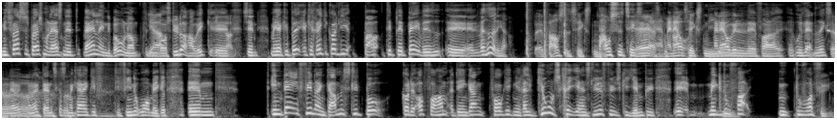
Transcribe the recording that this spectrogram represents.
Mit første spørgsmål er sådan lidt, hvad handler egentlig bogen om? Fordi ja. Ja. vores lyttere har jo ikke øh, set Men jeg kan, jeg kan rigtig godt lide bag, det, det bagved. Øh, hvad hedder det her? Øh, Bagsideteksten. Bagsideteksten. Ja, altså man er jo, i... man er jo øh, vel øh, fra øh, udlandet, ikke? Så Jo, man er jo ikke, man er jo. ikke dansker, så man kan ikke de, de fine ord, Mikkel. Øhm, en dag finder en gammel slidt bog, går det op for ham, at det engang foregik en religionskrig i hans lille fynske hjemby. Øh, Mikkel, du er Mm. fra, mm, du er fra Fyn.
